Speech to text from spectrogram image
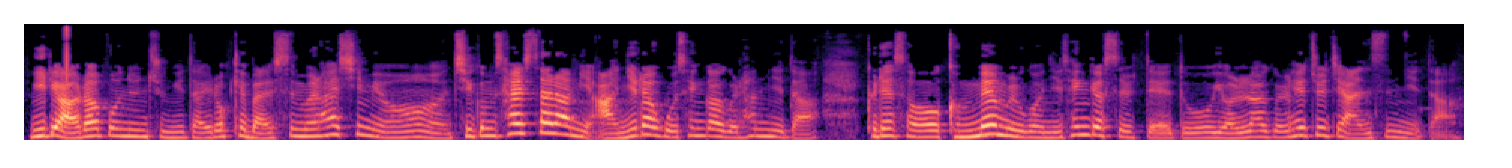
미리 알아보는 중이다, 이렇게 말씀을 하시면 지금 살 사람이 아니라고 생각을 합니다. 그래서 급매 물건이 생겼을 때에도 연락을 해주지 않습니다.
